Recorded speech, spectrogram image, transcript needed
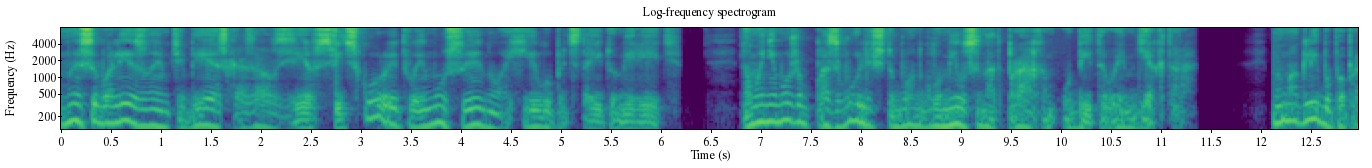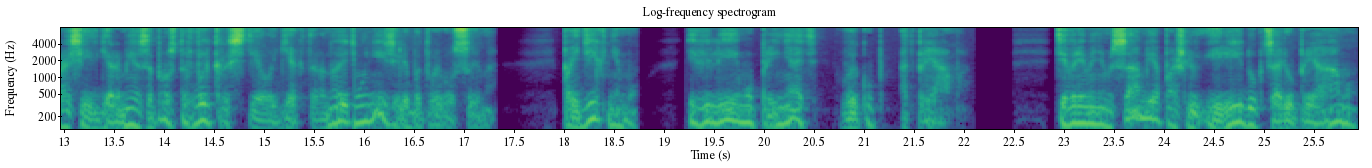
«Мы соболезнуем тебе», — сказал Зевс, — «ведь скоро и твоему сыну Ахиллу предстоит умереть. Но мы не можем позволить, чтобы он глумился над прахом убитого им Гектора. Мы могли бы попросить Гермеса просто выкрасть тело Гектора, но этим унизили бы твоего сына. Пойди к нему и вели ему принять выкуп от Приама. Тем временем сам я пошлю Ириду к царю Приаму,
